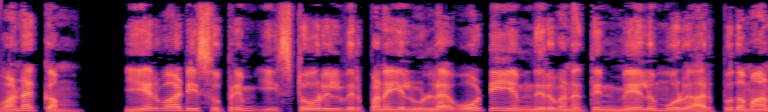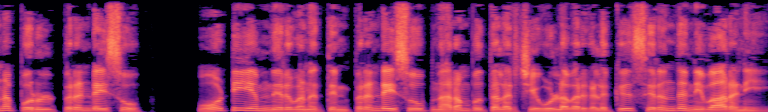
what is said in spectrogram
வணக்கம். ஏர்வாடி சுப்ரீம் இ ஸ்டோரில் விற்பனையில் உள்ள ஓடிஎம் நிறுவனத்தின் மேலும் ஒரு அற்புதமான பொருள் பிரண்டை சூப். ஓடிஎம் நிறுவனத்தின் பிரண்டை சூப் நரம்பு தளர்ச்சி உள்ளவர்களுக்கு சிறந்த நிவாரணி.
